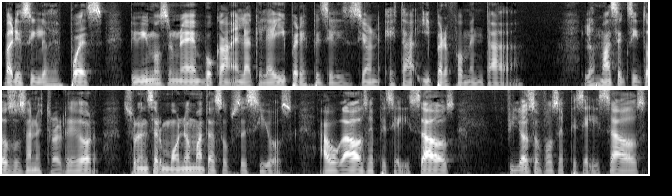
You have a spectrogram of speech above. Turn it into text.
Varios siglos después, vivimos en una época en la que la hiperespecialización está hiperfomentada. Los más exitosos a nuestro alrededor suelen ser monómatas obsesivos, abogados especializados, filósofos especializados,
